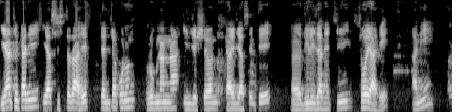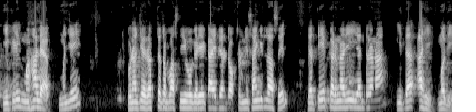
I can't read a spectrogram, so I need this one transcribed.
या ठिकाणी या सिस्टर आहेत. त्यांच्याकडून रुग्णांना इंजेक्शन काय जे असेल ते दिली जाण्याची सोय आहे. आणि इकडे महालॅब म्हणजे कोणाचे रक्त तपासणी वगैरे काय जर डॉक्टरनी सांगितलं असेल तर ते करणारी यंत्रणा इथं आहे मध्ये.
